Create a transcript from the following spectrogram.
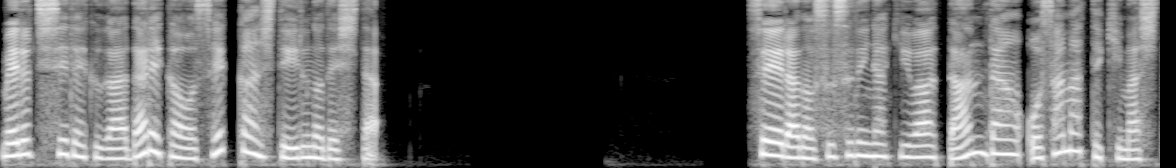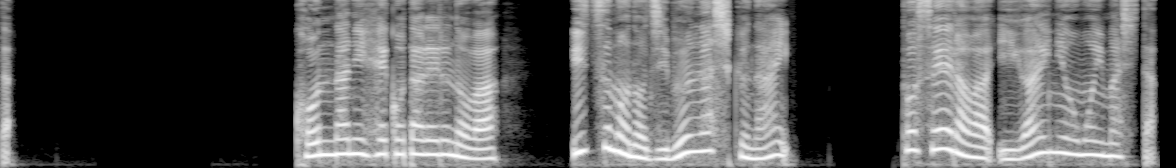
メルチセデクが誰かを折檻しているのでした。セーラのすすり泣きはだんだん収まってきました。こんなにへこたれるのはいつもの自分らしくない、とセーラは意外に思いました。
